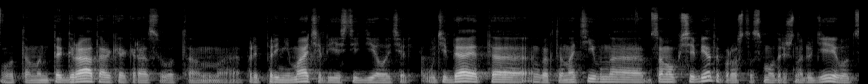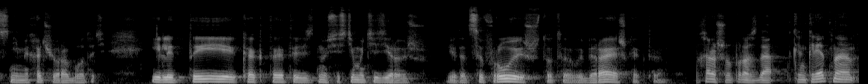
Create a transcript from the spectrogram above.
вот там интегратор как раз, вот там э, предприниматель есть и делатель. У тебя это ну, как-то нативно само по себе, ты просто смотришь на людей, вот с ними хочу работать. Или ты как-то это ну, систематизируешь, где-то цифруешь, что-то выбираешь как-то? Хороший вопрос, да. Конкретно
